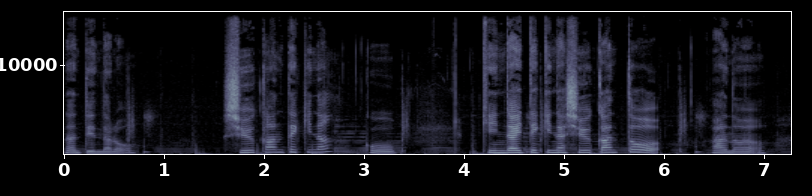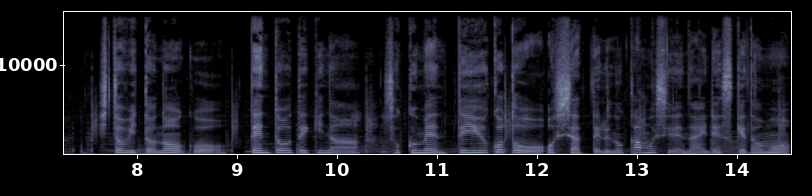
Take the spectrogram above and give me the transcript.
何て言うんだろう習慣的なこう近代的な習慣とあの人々のこう伝統的な側面っていうことをおっしゃってるのかもしれないですけども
